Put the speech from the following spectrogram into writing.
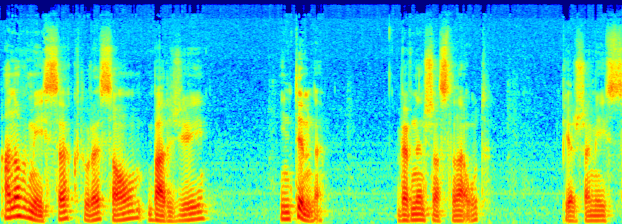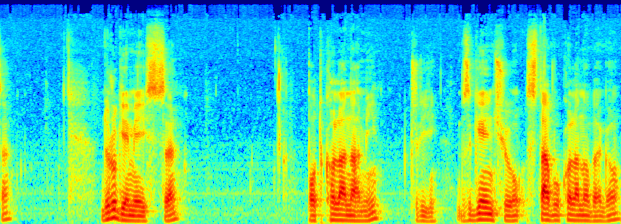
Ano w miejscach, które są bardziej intymne. Wewnętrzna strona ud, pierwsze miejsce. Drugie miejsce pod kolanami, czyli w zgięciu stawu kolanowego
